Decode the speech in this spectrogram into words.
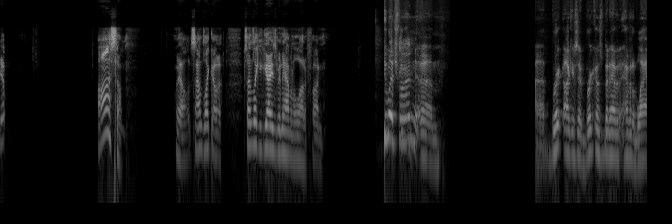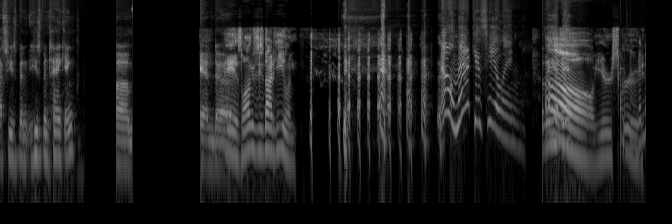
Yep. Awesome. Well, it sounds like a sounds like you guys been having a lot of fun. too much fun. Um, uh, Brick, like I said, Bricko's been having having a blast. He's been he's been tanking. Um, and uh, hey, as long as he's not healing. No, Mac is healing. They had- they- Oh, you're screwed.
